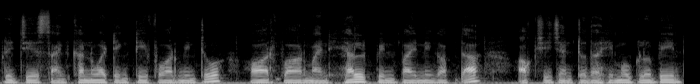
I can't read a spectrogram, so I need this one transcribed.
bridges and converting T form into R form and help in binding of the oxygen to the hemoglobin.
